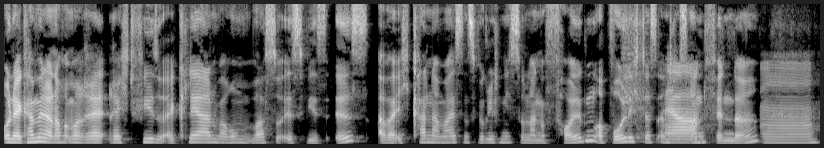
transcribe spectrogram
Und er kann mir dann auch immer re recht viel so erklären, warum was so ist, wie es ist, aber ich kann da meistens wirklich nicht so lange folgen, obwohl ich das Ja. interessant finde. Mhm.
